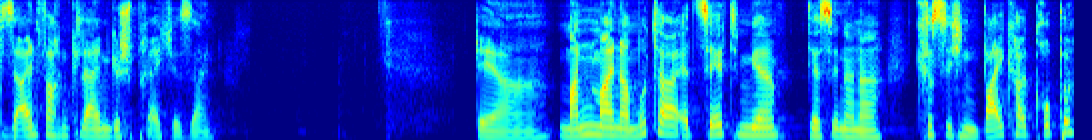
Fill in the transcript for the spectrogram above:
diese einfachen kleinen Gespräche sein. Der Mann meiner Mutter erzählte mir, der ist in einer christlichen Biker-Gruppe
